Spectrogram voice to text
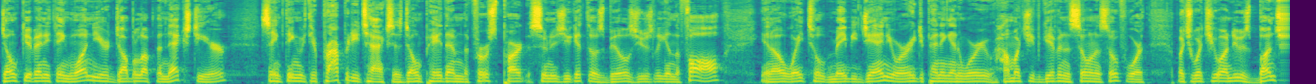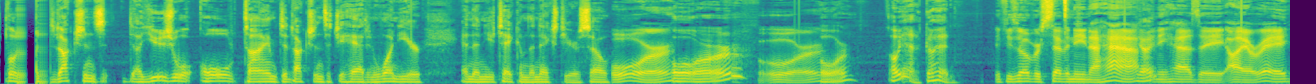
Don't give anything one year, double up the next year. Same thing with your property taxes. Don't pay them the first part as soon as you get those bills, usually in the fall. You know, wait till maybe January, depending on where how much you've given and so on and so forth. But what you want to do is bunch those deductions, the usual old time deductions that you had in one year, and then you take them the next year. So, Or, or, or, or, oh yeah, go ahead. if he's over 70 and a half Right. and he has a IRA,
